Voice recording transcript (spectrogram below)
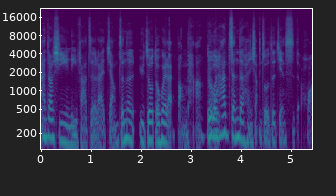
按照吸引力法则来讲，真的宇宙都会来帮他。如果他真的很想做这件事的话，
